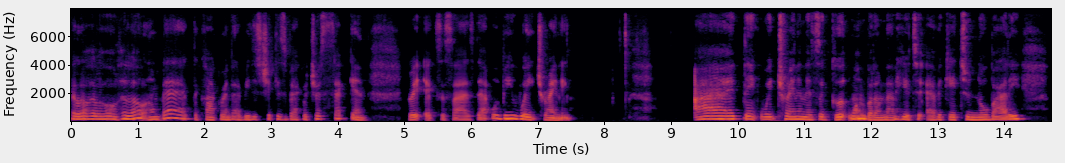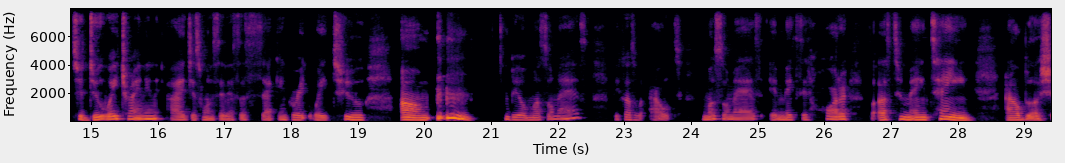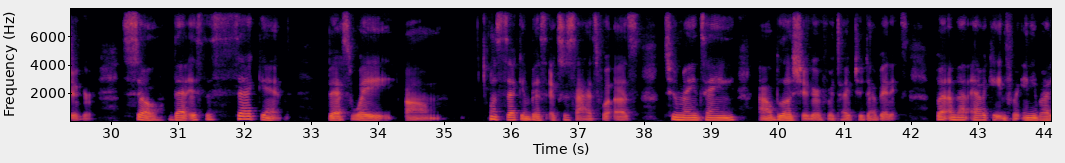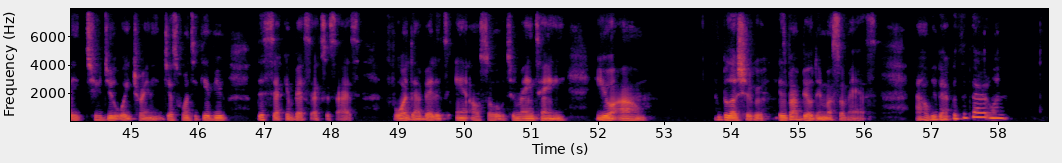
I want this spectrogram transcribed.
Hello, hello, hello. I'm back. The Conquering Diabetes Chick is back with your second great exercise. That would be weight training. I think weight training is a good one, but I'm not here to advocate to nobody to do weight training. I just want to say that's a second great way to um, build muscle mass because without muscle mass, it makes it harder for us to maintain our blood sugar. So that is the second best way, um, a second best exercise for us to maintain our blood sugar for type 2 diabetics. But I'm not advocating for anybody to do weight training. Just want to give you the second best exercise for diabetics and also to maintain your um, blood sugar is by building muscle mass. I'll be back with the third one.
